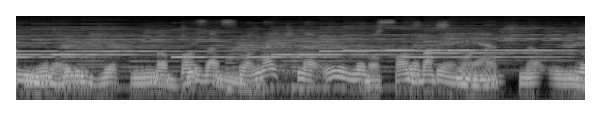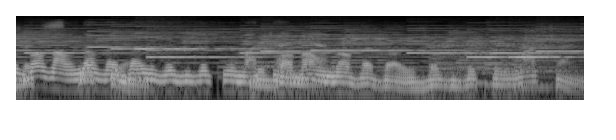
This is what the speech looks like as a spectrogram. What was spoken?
indziej, bo poza słoneczne ujrzeć sklepienie. Próbował nowe dojrzeć wytłumaczenie.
